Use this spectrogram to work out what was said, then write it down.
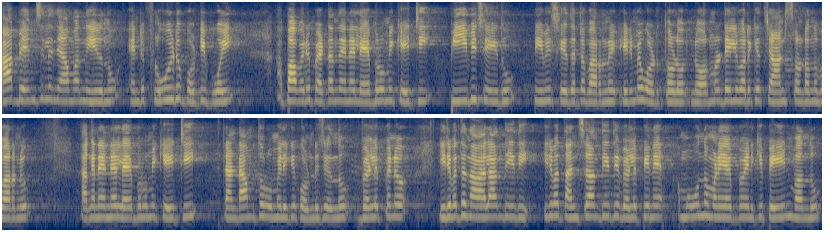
ആ ബെഞ്ചിൽ ഞാൻ വന്നിരുന്നു. എന്റെ ഫ്ലൂയിഡ് പൊട്ടിപ്പോയി. അപ്പോൾ അവർ പെട്ടെന്ന് തന്നെ ലേബർ റൂമിൽ കയറ്റി പി വി ചെയ്തു. പി വി ചെയ്തിട്ട് പറഞ്ഞു എരുമ കൊടുത്തോളൂ. നോർമൽ ഡെലിവറിക്ക് ചാൻസ് ഉണ്ടെന്ന് പറഞ്ഞു. അങ്ങനെ എന്നെ ലേബർ റൂമിൽ കയറ്റി രണ്ടാമത്തെ റൂമിലേക്ക് കൊണ്ടുചെന്നു. വെളുപ്പിന് ഇരുപത്തിനാലാം തീയതി ഇരുപത്തഞ്ചാം തീയതി വെളുപ്പിന് മൂന്ന് മണിയായപ്പോൾ എനിക്ക് പെയിൻ വന്നു.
